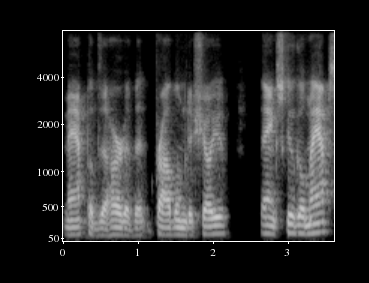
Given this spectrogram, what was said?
map of the heart of the problem to show you. Thanks, Google Maps.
